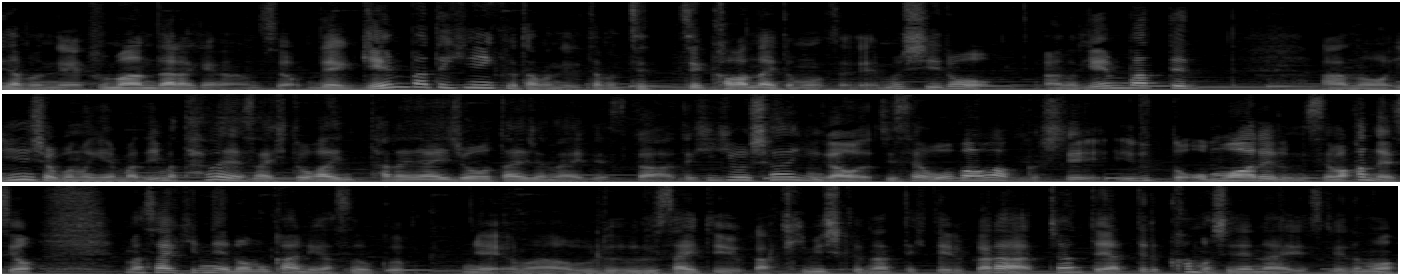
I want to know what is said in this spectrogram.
多分ね不満だらけなんですよ。で現場的にいくと多分ね多分全然変わんないと思うんですよね。むしろあの現場ってあの飲食の現場で今ただでさえ人が足りない状態じゃないですか。で結局社員が実際オーバーワークしていると思われるんですね分かんないですよ、まあ、最近ね労務管理がすごく、ねまあ、うるうるさいというか厳しくなってきてるからちゃんとやってるかもしれないですけれども、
